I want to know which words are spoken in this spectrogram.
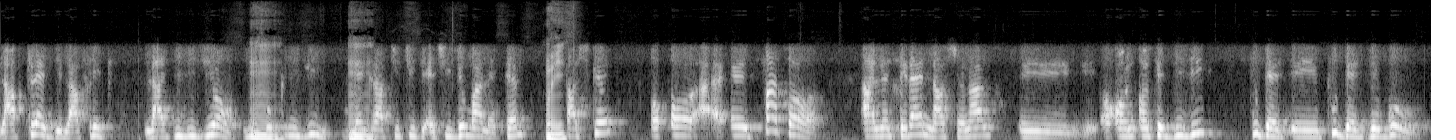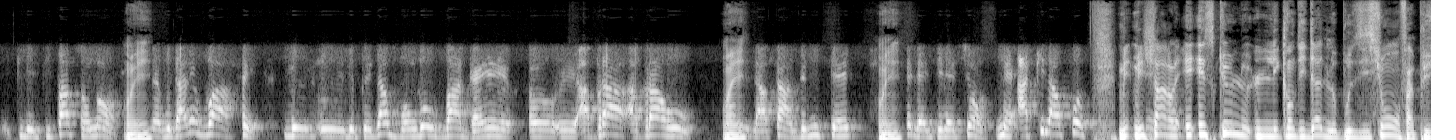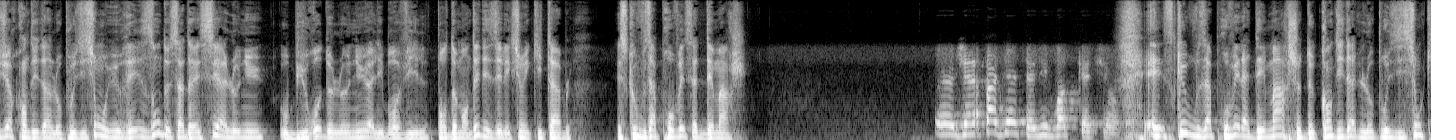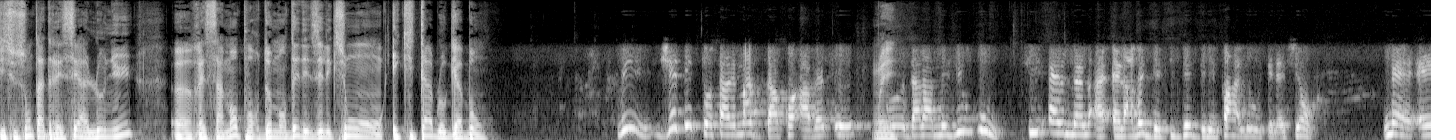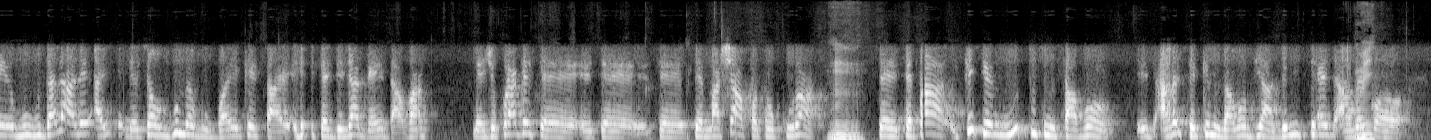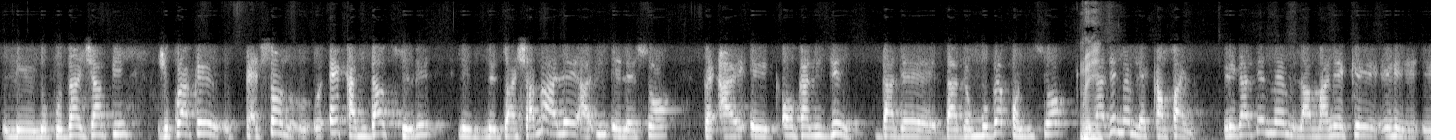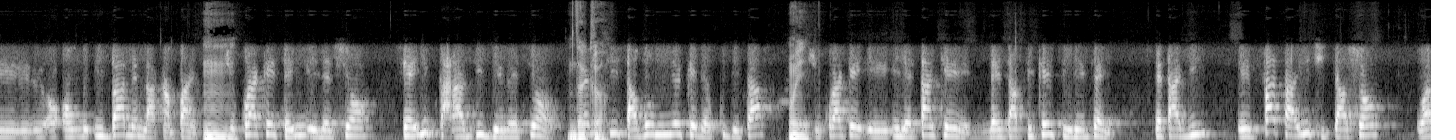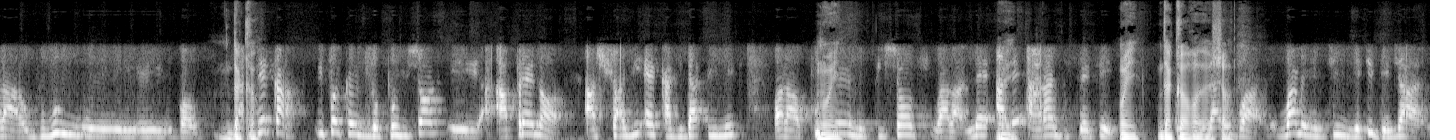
la plaie de l'Afrique, la division, l'hypocrisie, l'ingratitude, excusez-moi les thèmes, Oui. parce que oh, oh, face au- à l'intérêt national, on, on se divise pour des, euh, pour des égaux qui ne disent pas son nom. Oui. Mais vous allez voir, le, le- président Bongo va gagner euh, euh, à bras, à bras hauts. Oui. Il a fait en 2016 Oui. les élections. Mais à qui la faute? Mais, mais Charles, est-ce que le- les candidats de l'opposition, enfin plusieurs candidats de l'opposition, ont eu raison de s'adresser à l'ONU, au bureau de l'ONU à Libreville, pour demander des élections équitables? Est-ce que vous approuvez cette démarche? Euh, Je n'ai pas bien saisi votre question. Est-ce que vous approuvez la démarche de candidats de l'opposition qui se sont adressés à l'ONU euh, récemment pour demander des élections équitables au Gabon? Oui, j'étais totalement d'accord avec eux Oui. euh, dans la mesure où, si elle-même, elle avait décidé de ne pas aller aux élections, mais vous, vous allez aller à une élection, vous-même, vous voyez que ça c'est déjà gagné d'avance. Mais je crois que c'est- c'est- c'est marcher en contre-courant. C'est pas. Puisque nous tous nous savons, avec ce que nous avons vu en 2016 avec Oui. euh, l'opposant Jean-Pierre, je crois que personne, euh, un candidat serait, ne, ne doit jamais aller à une élection euh, à- et organisée dans des, dans de mauvaises conditions. Oui. Regardez même les campagnes. Regardez même la manière que euh, euh, on, il bat même la campagne. Mm. Je crois que c'est une élection, c'est une paradis d'élection. D'accord. Même si ça vaut mieux que des coups d'État, Oui. je crois qu'il est temps que les Africains se réveillent. C'est-à-dire, face à une situation, voilà, vous, euh, bon, D'accord. cas, il faut que l'opposition euh, apprenne à choisir un candidat unique, voilà, pour Oui. que nous puissions, voilà, les, aller à dispersé. Oui, d'accord, euh, Charles. suis, je suis déjà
